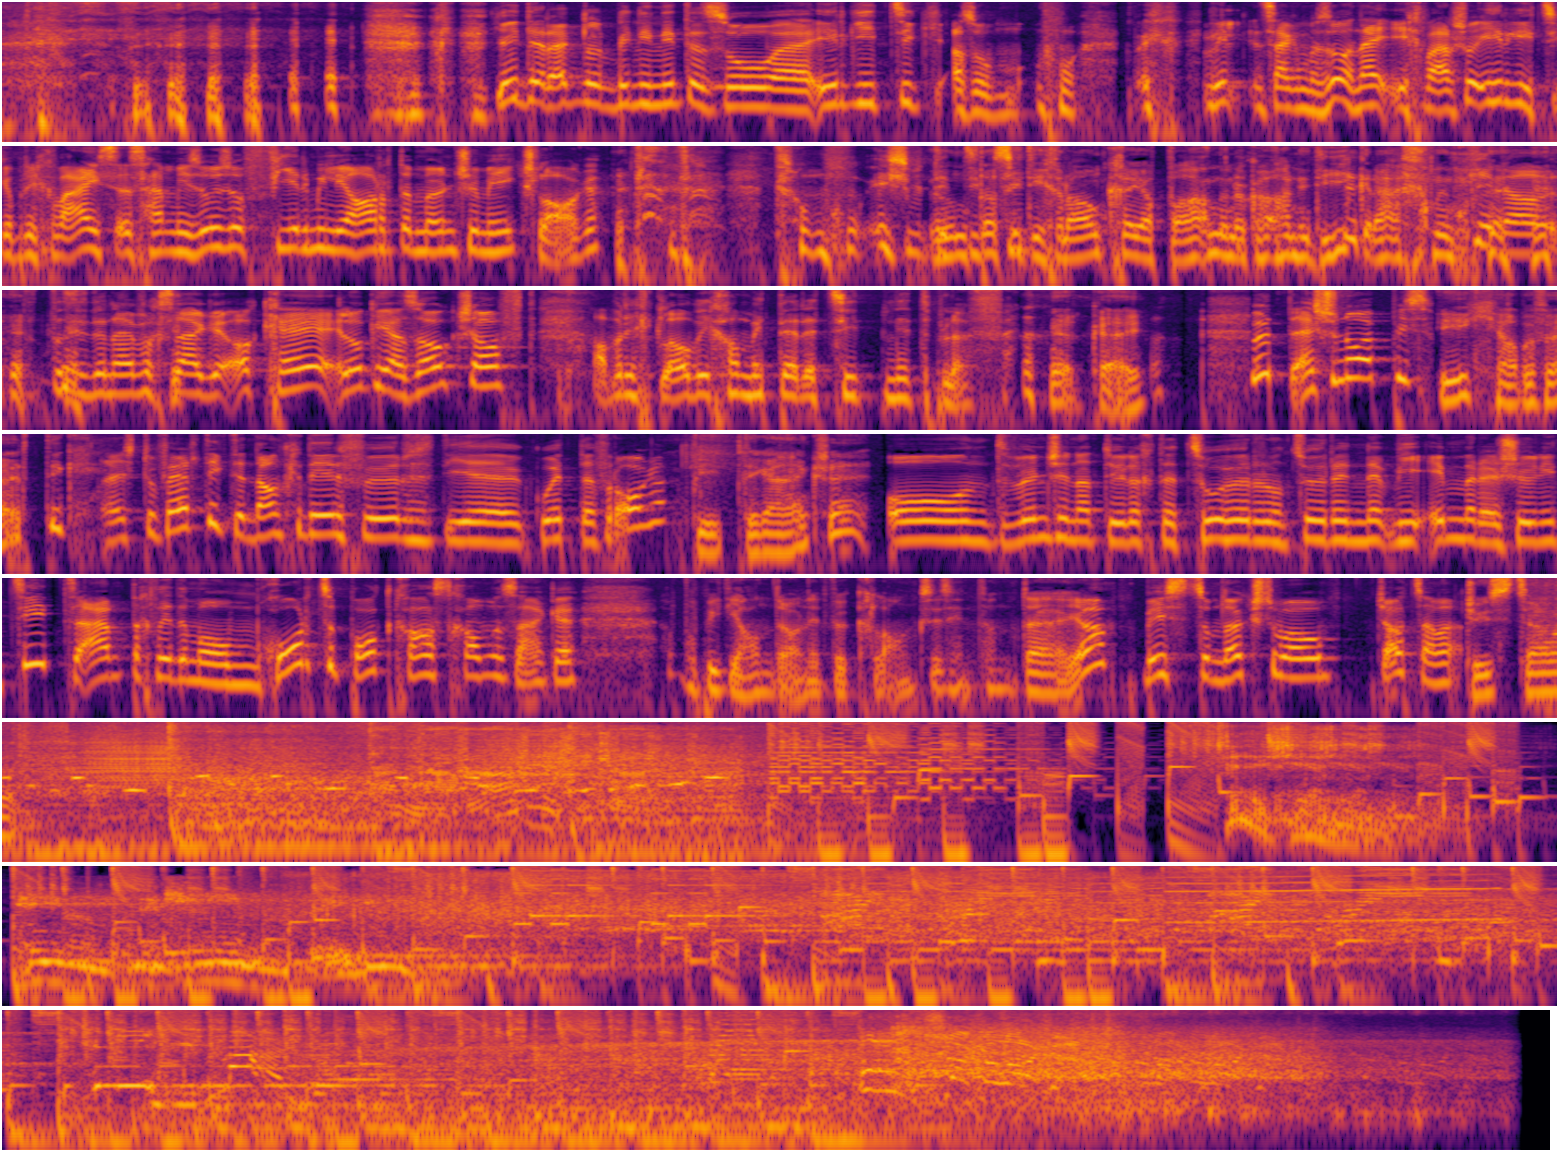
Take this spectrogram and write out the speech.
ja, in der Regel bin ich nicht so äh, ehrgeizig. Also, will, sagen wir so, nein, ich wäre schon ehrgeizig, aber ich weiß, es haben mich sowieso 4 Milliarden Menschen mehr geschlagen. Und da sind die kranken Japaner noch gar nicht eingerechnet. Genau, dass ich dann einfach sage, okay, schau, ich habe es auch geschafft, aber ich glaube, ich kann mit dieser Zeit nicht bluffen. Okay. Gut, hast du noch etwas? Ich habe fertig. Hast du fertig? Dann danke dir für die guten Fragen Bitte gern geschehen. und wünsche natürlich den Zuhörern und Zuhörerinnen wie immer eine schöne Zeit. Endlich wieder mal einen kurzen Podcast, kann man sagen, wobei die anderen auch nicht wirklich lang sind. Und äh, ja, bis zum nächsten Mal. Ciao zusammen. Tschüss zusammen.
